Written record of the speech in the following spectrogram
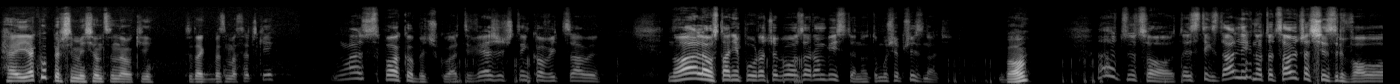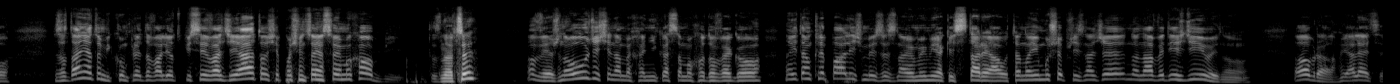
Hej, jak po pierwszym miesiącu nauki? Czy tak bez maseczki? No spoko byczku, ale ty wierzysz w ten COVID cały? No ale ostatnie półrocze było zarąbiste, no to muszę przyznać. Bo? No no co, to z tych zdalnych no to cały czas się zrywało. Zadania to mi kumple dawali odpisywać, ja to się poświęcałem swojemu hobby. To znaczy? No wiesz, no uczę się na mechanika samochodowego, no i tam klepaliśmy ze znajomymi jakieś stare auta, no i muszę przyznać, że no nawet jeździły, no. Dobra, ja lecę.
